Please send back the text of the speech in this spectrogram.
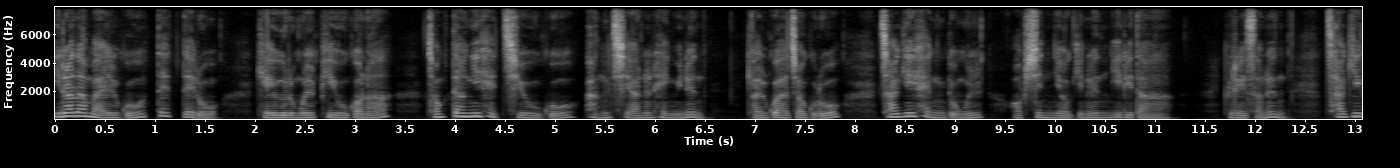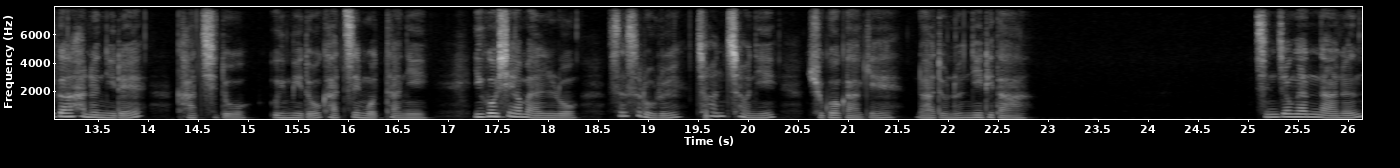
일하다 말고 때때로 게으름을 피우거나 적당히 해치우고 방치하는 행위는 결과적으로 자기 행동을 업신여기는 일이다. 그래서는 자기가 하는 일에 가치도 의미도 갖지 못하니 이것이야말로 스스로를 천천히 죽어가게 놔두는 일이다. 진정한 나는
